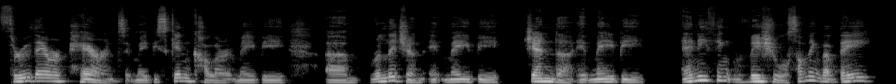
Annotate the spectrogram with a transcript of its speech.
through their appearance, it may be skin color, it may be um, religion, it may be gender, it may be anything visual, something that they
